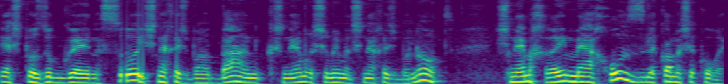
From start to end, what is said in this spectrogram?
יש פה זוג נשוי, שני חשבונות בנק, שניהם רשומים על שני החשבונות, שניהם אחראים 100% לכל מה שקורה.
